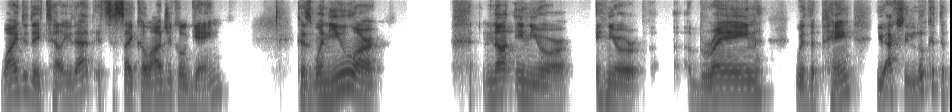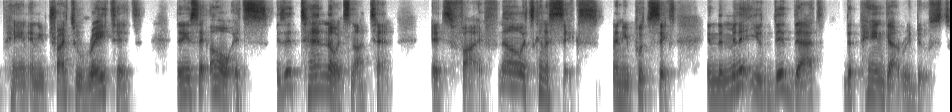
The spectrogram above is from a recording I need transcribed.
Why do they tell you that? It's a psychological game because when you are not in your in your uh, brain with the pain you actually look at the pain and you try to rate it then you say oh it's is it 10 no it's not 10 it's five. No, it's kind of six. And you put six. In the minute you did that, the pain got reduced.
